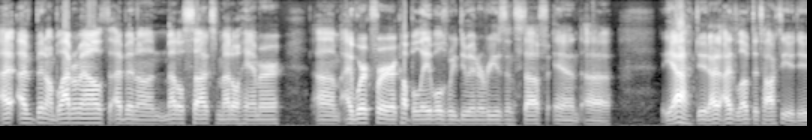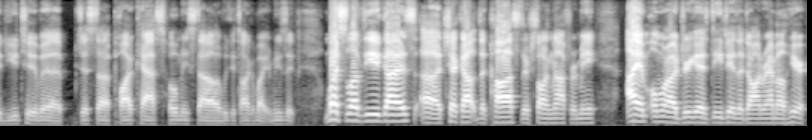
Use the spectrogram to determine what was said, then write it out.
I, I've been on Blabbermouth. I've been on Metal Sucks, Metal Hammer. Um, I work for a couple labels. We do interviews and stuff, and uh, yeah, dude, I, I'd love to talk to you, dude. YouTube, uh, just uh, podcast, homie style. We could talk about your music. Much love to you guys. Uh, check out the cost. Their song, not for me. I am Omar Rodriguez, DJ the Don Ramo here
